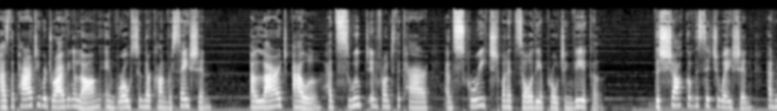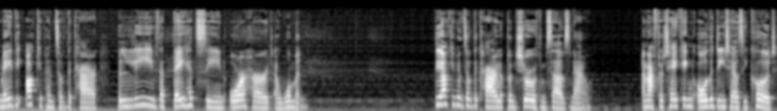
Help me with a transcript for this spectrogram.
As the party were driving along, engrossed in their conversation, a large owl had swooped in front of the car and screeched when it saw the approaching vehicle. The shock of the situation had made the occupants of the car believe that they had seen or heard a woman. The occupants of the car looked unsure of themselves now, and after taking all the details he could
